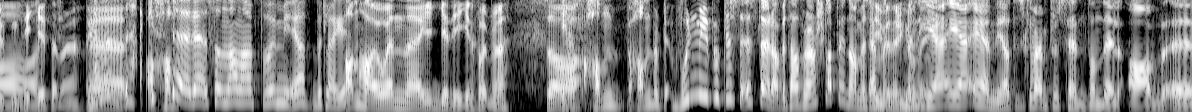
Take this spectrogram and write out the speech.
uten ticket. stemmer det. Men det er ikke han, Støre sånn han har for mye ja, Beklager. han har jo en eh, gedigen formue, så Ja. han, han burde Hvor mye burde Støre ha betalt? For han slapp unna med 700 men, men kroner. jeg, jeg er enig i at det skal være en prosentandel av uh,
